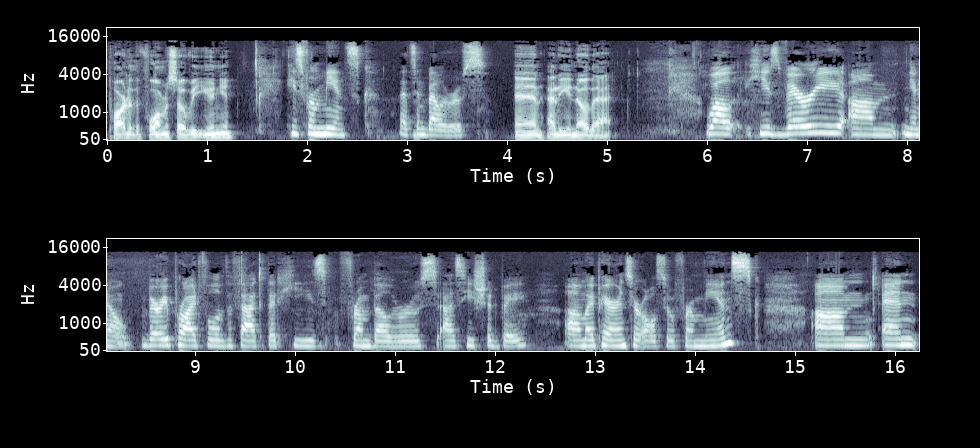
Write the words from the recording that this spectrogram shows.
part of the former Soviet Union? He's from Minsk. That's in Belarus. And how do you know that? Well, he's very, um, you know, very prideful of the fact that he's from Belarus, as he should be. Uh, my parents are also from Minsk. Um, and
